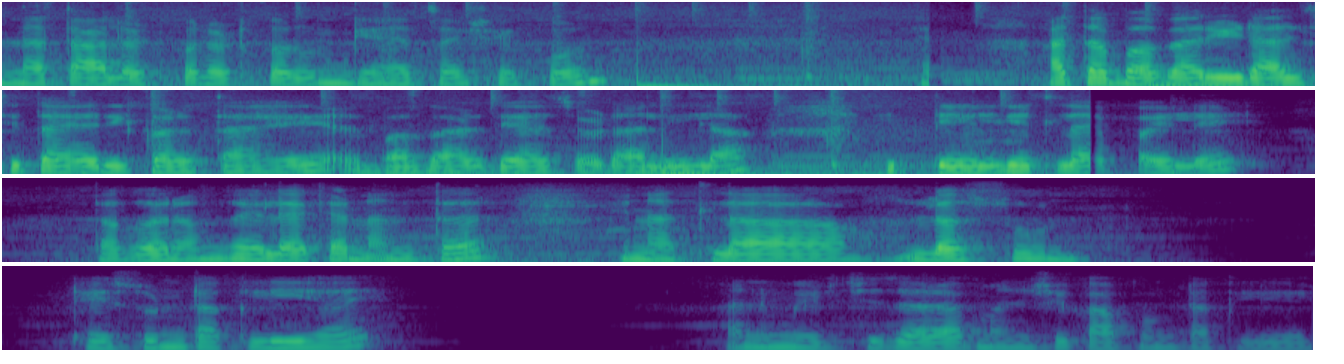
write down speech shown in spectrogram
आता अलट पलट करून घ्यायचं शेकून. आता बगारी डालची तयारी करत आहे. बगार द्यायचं डालीला. ही तेल घेतलं आहे पहिले. आता गरम झाल्याच्यानंतर ह्यातला लसूण ठेसून टाकली आहे. आणि मिरची जरा म्हणजे कापून टाकली आहे.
